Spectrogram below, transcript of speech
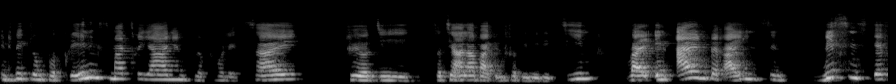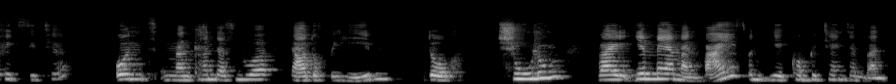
Entwicklung von Trainingsmaterialien für Polizei, für die Sozialarbeit und für die Medizin, weil in allen Bereichen sind Wissensdefizite und man kann das nur dadurch beheben, durch Schulung, weil je mehr man weiß und je kompetenter man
